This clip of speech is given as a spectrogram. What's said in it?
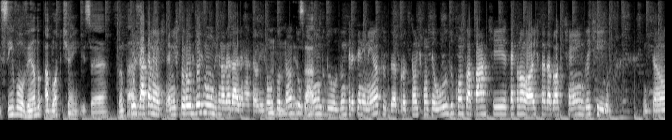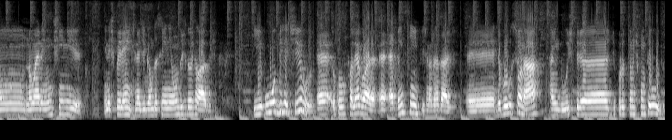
se envolvendo a blockchain. Isso é fantástico. Exatamente. É, misturou os dois mundos, na verdade, né, Rafael? Ele juntou uhum, tanto exato. o mundo do, do, entretenimento, da produção de conteúdo, quanto a parte tecnológica da blockchain do Ethereum. Então, não é nenhum time inexperiente, né, digamos assim, em nenhum dos dois lados. E o objetivo, é o que eu falei agora, é, é bem simples, na verdade. É revolucionar a indústria de produção de conteúdo.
